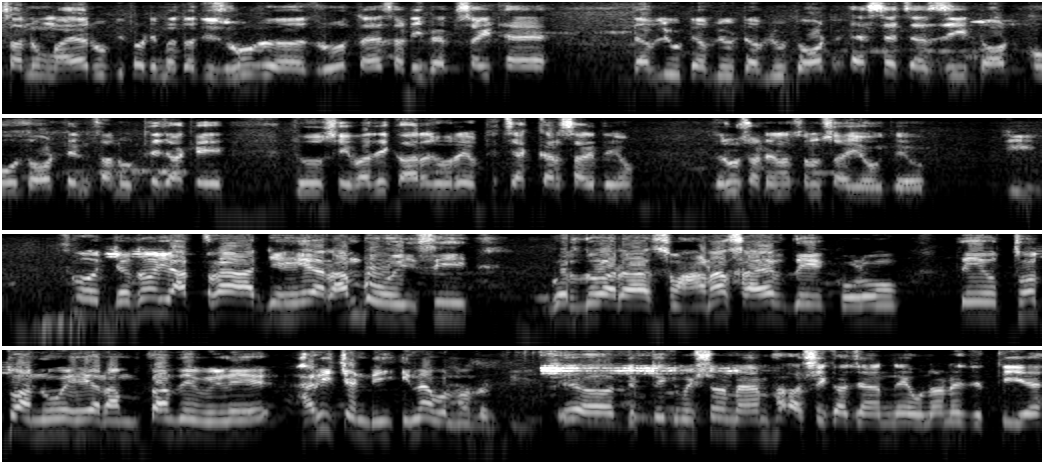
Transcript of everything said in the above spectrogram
ਸਾਨੂੰ ਮਾਇਆ ਰੂਪੀ ਤੁਹਾਡੀ ਮਦਦ ਦੀ ਜ਼ਰੂਰ ਜ਼ਰੂਰਤ ਹੈ। ਸਾਡੀ ਵੈਬਸਾਈਟ ਹੈ www.shsg.co.in ਸਾਨੂੰ ਉੱਥੇ ਜਾ ਕੇ ਜੋ ਸੇਵਾ ਦੇ ਕਾਰਜ ਹੋ ਰਹੇ, ਉੱਥੇ ਚੈੱਕ ਕਰ ਸਕਦੇ ਹੋ। ਜ਼ਰੂਰ ਸਾਡੇ ਨਾਲ ਸਾਨੂੰ ਸਹਿਯੋਗ ਦਿਓ। ਜੀ। ਸੋ ਜਦੋਂ ਯਾਤਰਾ ਅੱਜ ਇਹ ਆਰੰਭ ਹੋਈ ਸੀ ਗੁਰਦੁਆਰਾ ਸੁਹਾਣਾ ਸਾਹਿਬ ਦੇ ਕੋਲੋਂ ਤੇ ਉੱਥੋਂ ਤੁਹਾਨੂੰ ਇਹ ਆਰੰਭਤਾ ਦੇ ਵੇਲੇ ਹਰੀ ਝੰਡੀ ਕਿਹਨਾਂ ਵੱਲੋਂ ਦਿੱਤੀ ਅ, deputy commissioner ma'am Ashika Jain ਨੇ ਉਹਨਾਂ ਨੇ ਦਿੱਤੀ ਹੈ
